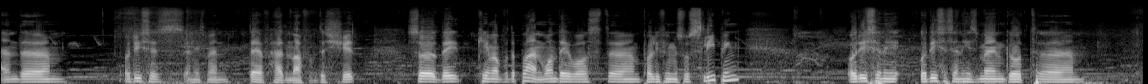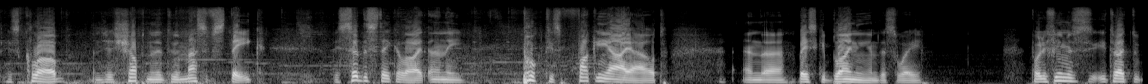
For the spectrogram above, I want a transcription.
And um, Odysseus and his men, they have had enough of this shit, so they came up with a plan. One day whilst um, Polyphemus was sleeping, Odysseus and, he, Odysseus and his men got um, his club and just sharpened it into a massive stake. They set the stake alight and then they poked his fucking eye out, and uh, basically blinding him this way. Polyphemus, he tried to,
